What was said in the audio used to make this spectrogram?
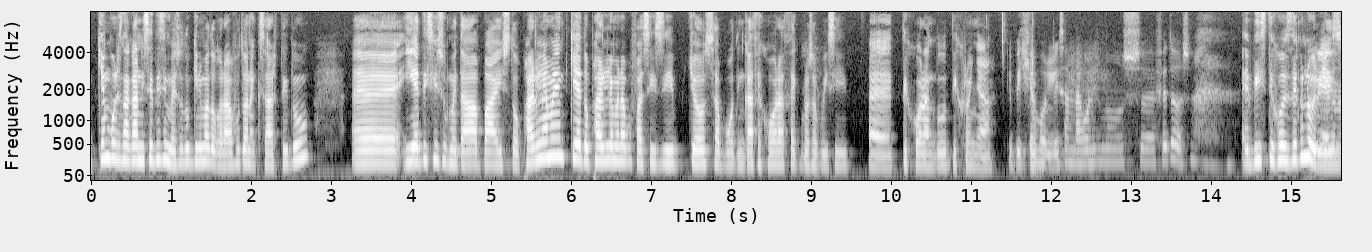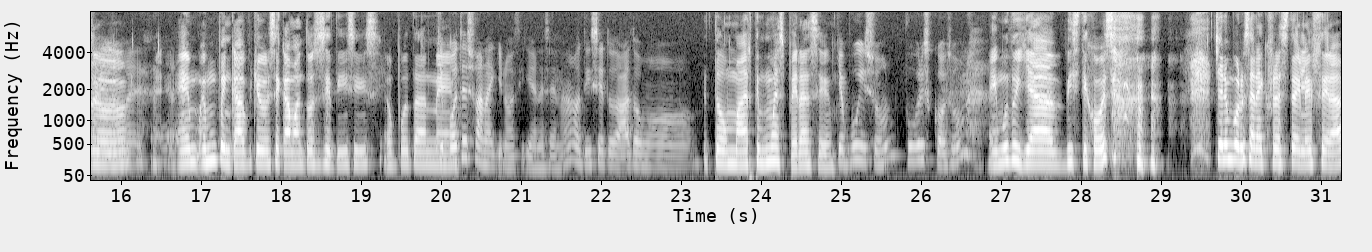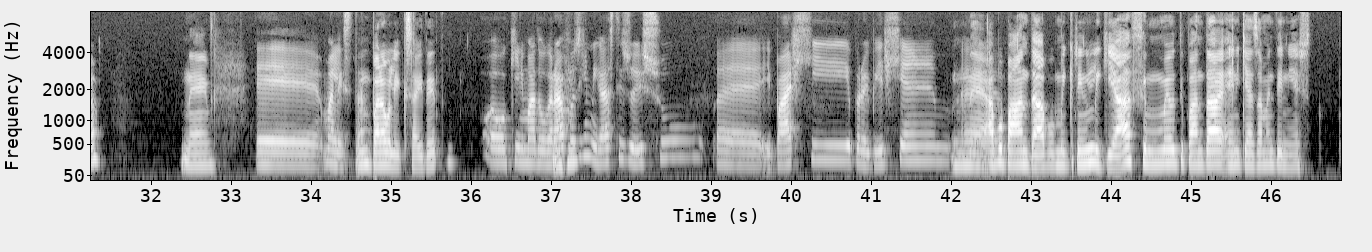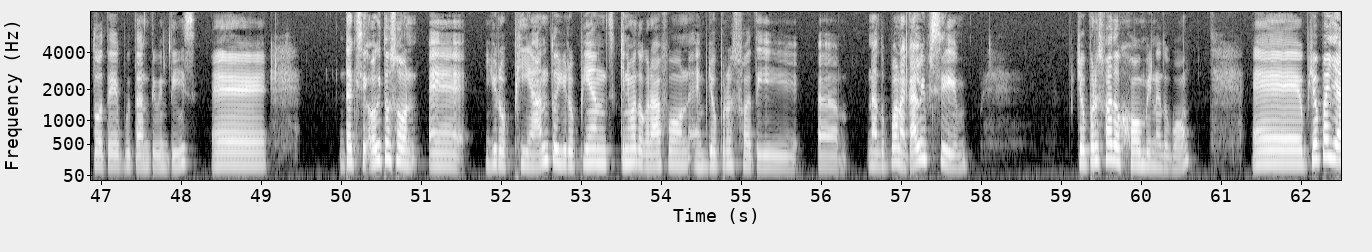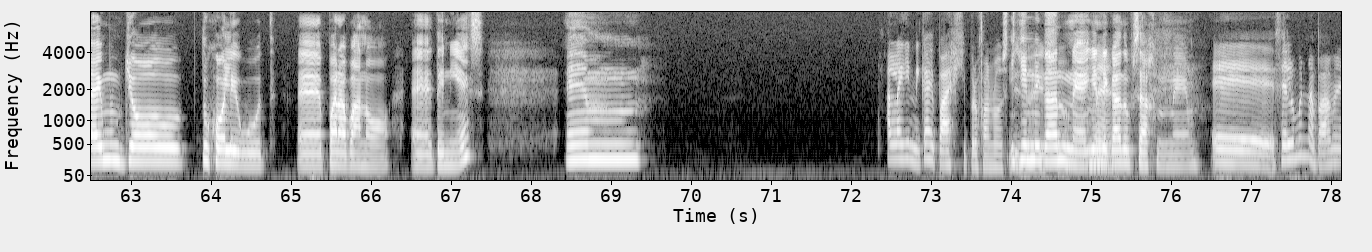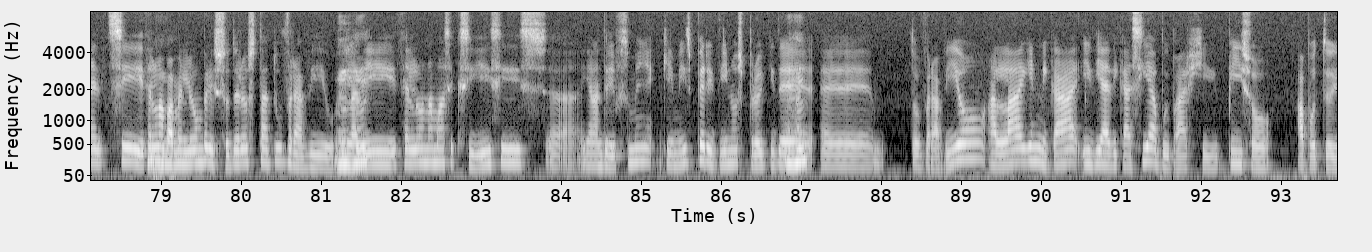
και μπορείς να κάνεις αίτηση μέσω του κινηματογράφου του ανεξάρτητου ε, η αίτησή σου μετά πάει στο Parliament και το Parliament αποφασίζει ποιος από την κάθε χώρα θα εκπροσωπήσει ε, τη χώρα του τη χρονιά. Υπήρχε και... πολύ ανταγωνισμός ε, φέτος; Ε, Δυστυχώς δεν γνωρίζω. ε, ε, μου είπε κάποιο σε κάμαν τόσες αιτήσεις. Ναι. Και πότε σου ανακοινώθηκε εσένα ότι είσαι το άτομο. Το Μάρτι μου μας πέρασε. Και πού ήσουν, πού βρισκόσουν; Ήμουν δουλειά δυστυχώς. και δεν μπορούσα να εκφραστώ ελεύθερα. Ναι. Ε, μάλιστα. Είμαι πάρα πολύ excited. Ο κινηματογραφος γενικά στη ζωή σου ε, υπάρχει, προϋπήρχε... Ναι, ε, από πάντα, από μικρή ηλικία. Θυμούμαι ότι πάντα ενοικιάζαμε ταινίες τότε που ήταν τυβεντής. Ε, εντάξει, όχι τόσο ε, European, το European κινηματογράφο είναι πιο πρόσφατη, ε, να το πω ανακάλυψη, πιο πρόσφατο hobby να το πω. Ε, πιο παλιά ήμουν πιο του Hollywood ε, παραπάνω ε, ταινίες. αλλά γενικά υπάρχει προφανώς στη γενικά, ζωής σου. ναι, γενικά το ψάχνουν, ναι. Ε, θέλουμε να πάμε έτσι, θέλω Mm-hmm. να πάμε λίγο περισσότερο στα του βραβείου. Δηλαδή θέλω να μας εξηγήσεις ε, για να αντιληφθούμε και εμείς περί τίνος πρόκειται Mm-hmm. ε, το βραβείο, αλλά γενικά η διαδικασία που υπάρχει πίσω από το,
